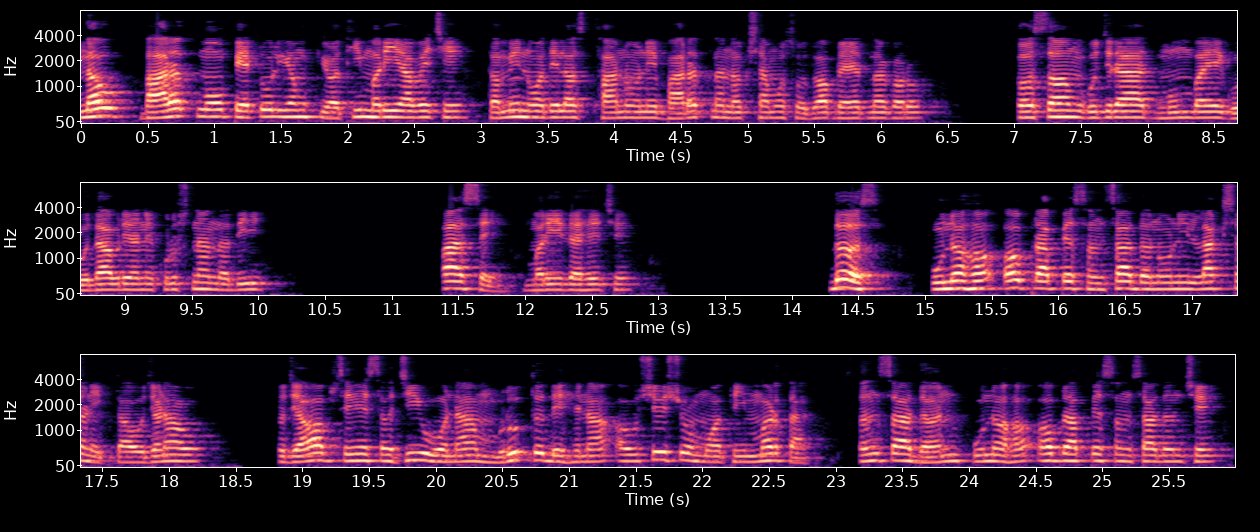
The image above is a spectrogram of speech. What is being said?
નવ, ભારતમાં પેટ્રોલિયમ ક્યાંથી મળી આવે છે? તમે નોંધેલા સ્થાનોને ભારતના નકશામાં શોધવા પ્રયત્ન કરો. કોસમ ગુજરાત, મુંબઈ, ગોદાવરી અને કૃષ્ણા નદી પાસે મળી રહે છે. દસ, પુનઃ અપ્રાપ્ય સંસાધનોની લાક્ષણિકતાઓ જણાવો. તો જવાબ છે, સજીવોના મૃતદેહના અવશેષોમાંથી મળતા સંસાધન પુનઃ અપ્રાપ્ય સંસાધન છે.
